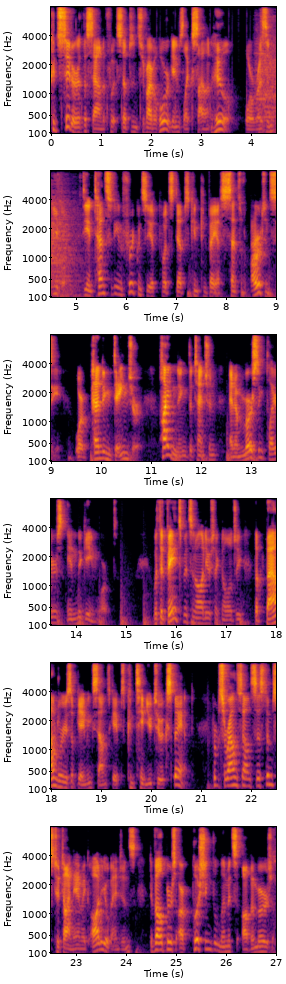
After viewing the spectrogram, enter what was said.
Consider the sound of footsteps in survival horror games like Silent Hill or Resident Evil. The intensity and frequency of footsteps can convey a sense of urgency or impending danger, heightening the tension and immersing players in the game world. With advancements in audio technology, the boundaries of gaming soundscapes continue to expand. From surround sound systems to dynamic audio engines, developers are pushing the limits of immersion.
